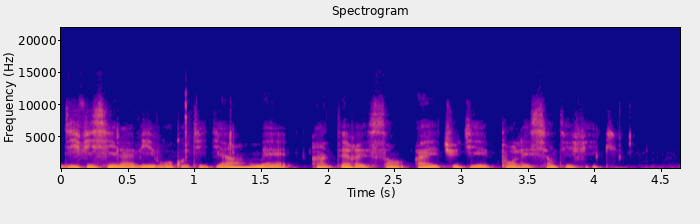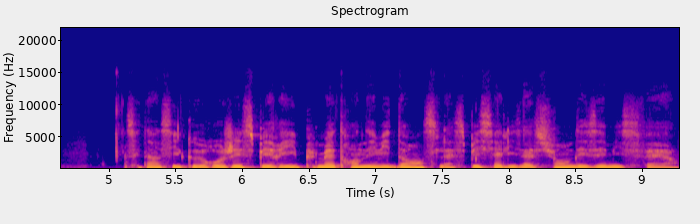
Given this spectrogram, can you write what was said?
Difficile à vivre au quotidien, mais intéressant à étudier pour les scientifiques. C'est ainsi que Roger Sperry put mettre en évidence la spécialisation des hémisphères.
